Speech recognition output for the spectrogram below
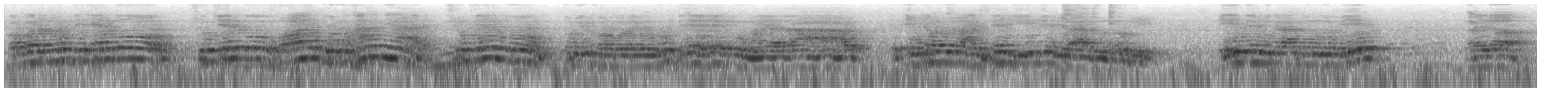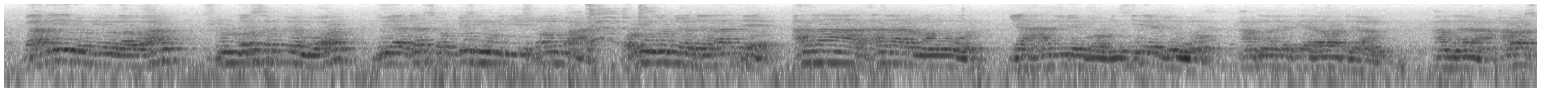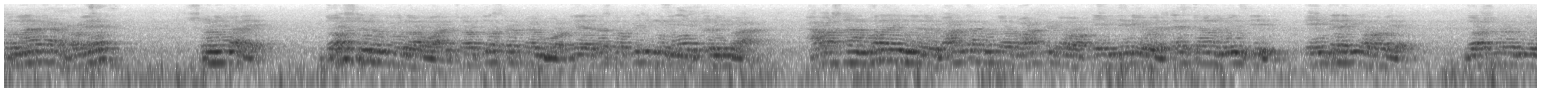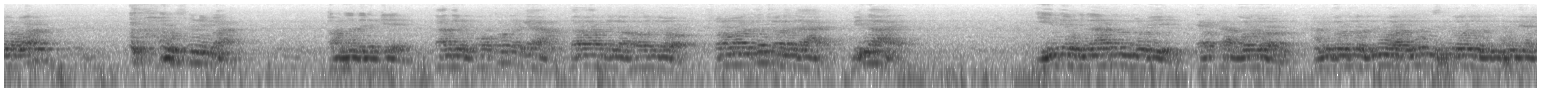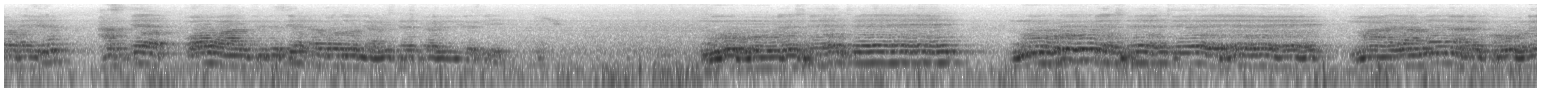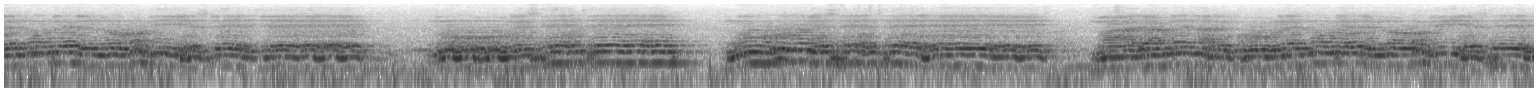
কবরের মধ্যে খের ঘুম, সুখের ঘুম হয় গুনহানিয়ায় সুখের ঘুম তুমি কবরের মধ্যে ঘুমাইয়া যাও। এটা হলো আইসে ঈদে মিলাদুন নবী। ঈদে মিলাদুন নবী হইল বারোই রবিউল আওয়াল ষোলো সেপ্টেম্বর দুই হাজার চব্বিশ ইংরেজি সোমবার। হবিগঞ্জ জেলাতে হাজার হাজার মানুষ ইয়া হাজির মিছিলের জন্য আপনাদেরকে দাওয়াত দিলাম। আপনারা আবার সোনারঘাট হবে শনিবারে, দশ রবিউল চোদ্দ সেপ্টেম্বর, দুই হাজার চব্বিশ শনিবার। আবার সানভরা ইউনিয়নের আপনাদেরকে তাদের পক্ষ থেকে দাওয়াত দেওয়া হইল, সময় তো চলে যায়, বিদায়। ঈদে মিলাদুল নবী একটা গজল আমি গজল দিব আরও কিছু গজল এটা ভাইয়ে আজকে ও আর দিতেছি একটা গজল আমি শেষ করে দিতেছি নূর এসেছে নূর এসেছে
